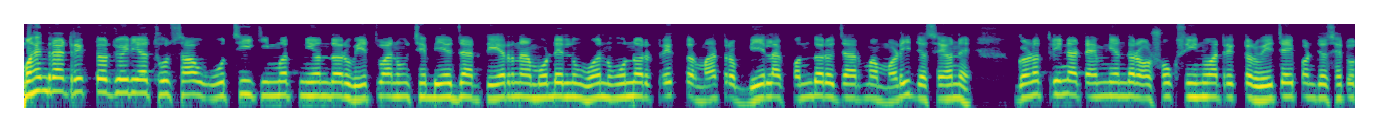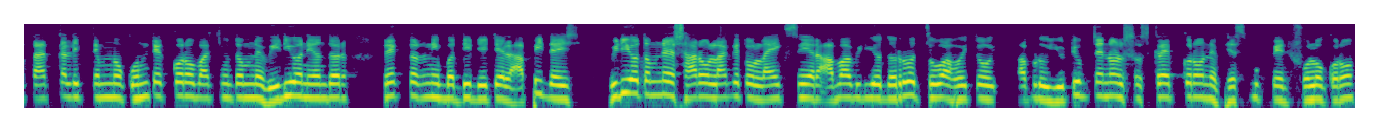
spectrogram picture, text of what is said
મહિન્દ્રા ટ્રેક્ટર જોઈ રહ્યા છો, સાવ ઓછી કિંમતની અંદર વેચવાનું છે. બે હજાર તેરના મોડેલનું વન ઓનર ટ્રેક્ટર માત્ર બે લાખ પંદર હજારમાં મળી જશે અને ગણતરીના ટાઈમની અંદર અશોક સિંહનું ટ્રેક્ટર વેચાઈ પણ જશે. તો તાત્કાલિક તેમનો કોન્ટેક કરો. બાકી હું તમને વિડીયોની અંદર ટ્રેક્ટરની બધી ડિટેલ આપી દઈશ. વીડિયો તમને સારો લાગે તો લાઇક શેર, આવા વીડિયો દરરોજ જોવા હોય તો આપણું યુટ્યુબ ચેનલ સબસ્ક્રાઈબ કરો અને ફેસબુક પેજ ફોલો કરો.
